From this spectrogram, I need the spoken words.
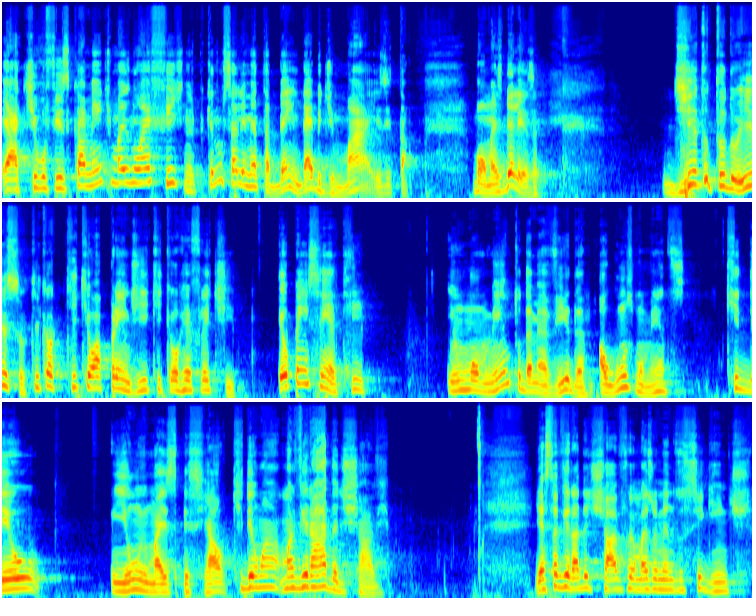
é ativo fisicamente, mas não é fitness, porque não se alimenta bem, bebe demais e tal. Bom, mas beleza. Dito tudo isso, o que, que, eu, que, que eu aprendi, o que, que eu refleti? Eu pensei aqui em um momento da minha vida, alguns momentos, que deu, e um mais especial, que deu uma, uma virada de chave. E essa virada de chave foi mais ou menos o seguinte,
